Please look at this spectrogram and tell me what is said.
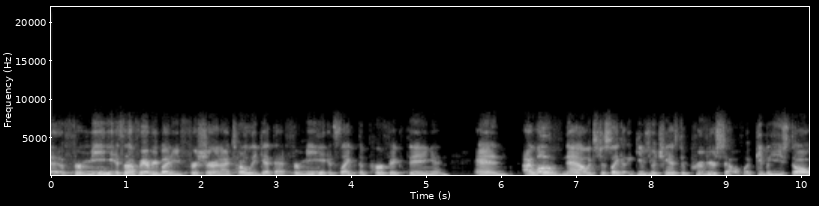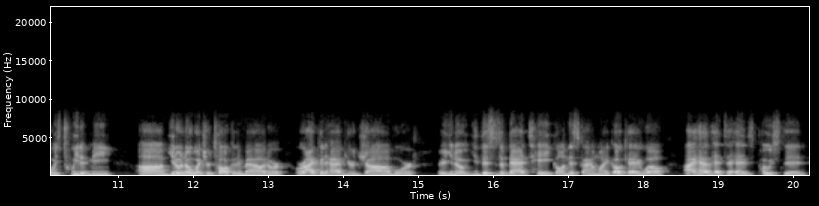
uh, for me, it's not for everybody for sure, and I totally get that. For me, it's like the perfect thing, and and I love now. It's just like it gives you a chance to prove yourself. Like people used to always tweet at me, um, "You don't know what you're talking about," or or I could have your job, or or you know, this is a bad take on this guy. I'm like, okay, well, I have head-to-heads posted,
